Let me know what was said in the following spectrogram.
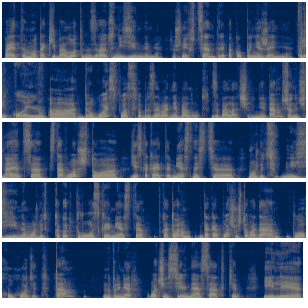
Поэтому такие болота называются низинными, потому что у них в центре такое понижение. Прикольно. А другой способ образования болот, заболачивания, там все начинается с того, что есть какая-то местность, э, может быть, низина, может быть, какое-то плоское место, в котором такая почва, что вода плохо уходит. Там например, очень сильные осадки, или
